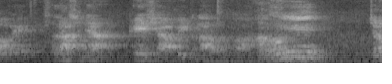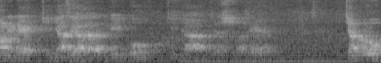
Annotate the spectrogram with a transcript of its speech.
ကိုလည်းအလရှိမြဖေရှားပေးသနာတော်ပါအာမင်ကျွန်တော်အနေနဲ့ကြီးညာစရာလေးကိုကြီးညာရရှိပါတယ်ကျွန်တော်တို့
